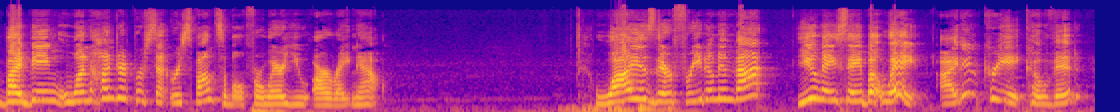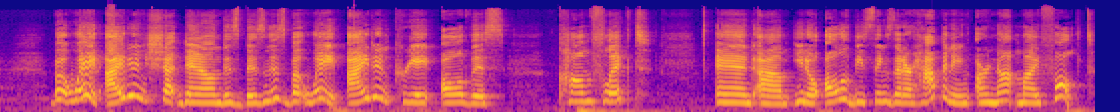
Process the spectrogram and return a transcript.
by being 100% responsible for where you are right now. Why is there freedom in that? You may say, but wait, I didn't create COVID. But wait, I didn't shut down this business. But wait, I didn't create all this conflict. And, um, you know, all of these things that are happening are not my fault.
